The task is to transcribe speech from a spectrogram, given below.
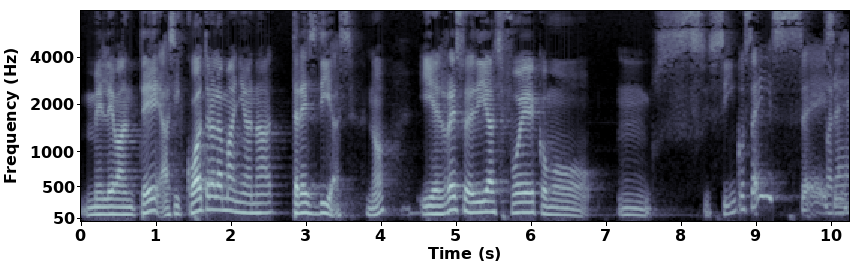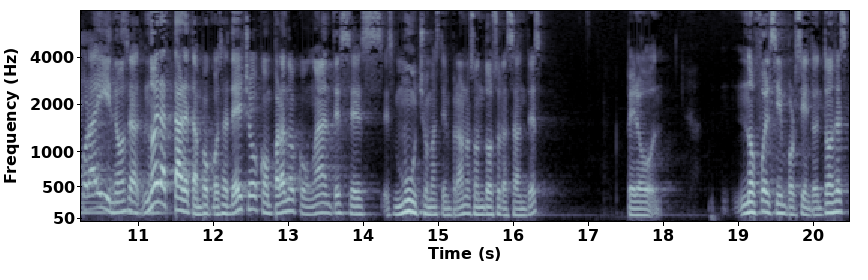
me levanté así 4 de la mañana, tres días, ¿no? Y el resto de días fue como... Mm, cinco, seis, seis, por, ahí, por ahí, ¿no? O sea, no era tarde tampoco. O sea, de hecho, comparando con antes, es, es mucho más temprano, son dos horas antes. Pero no fue el 100%. Entonces,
